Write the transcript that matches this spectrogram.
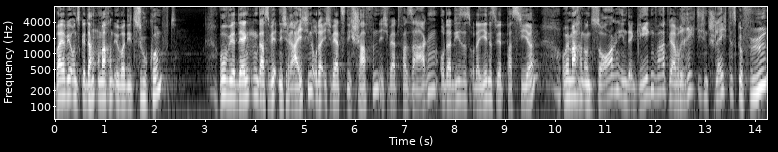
weil wir uns Gedanken machen über die Zukunft, wo wir denken, das wird nicht reichen oder ich werde es nicht schaffen, ich werde versagen oder dieses oder jenes wird passieren. Und wir machen uns Sorgen in der Gegenwart, wir haben richtig ein schlechtes Gefühl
